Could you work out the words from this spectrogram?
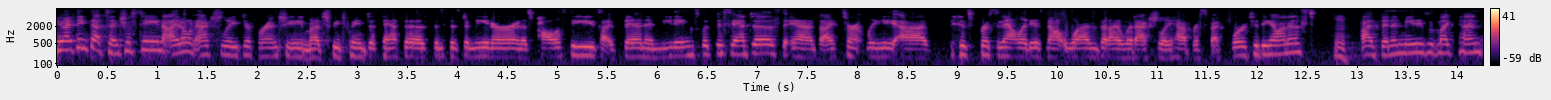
You know, I think that's interesting. I don't actually differentiate much between DeSantis and his demeanor and his policies. I've been in meetings with DeSantis, and I certainly, uh, his personality is not one that I would actually have respect for, to be honest. Hmm. I've been in meetings with Mike Pence.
